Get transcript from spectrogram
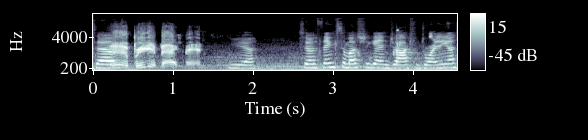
So Uh, bring it back, man. yeah. So thanks so much again, Josh, for joining us,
